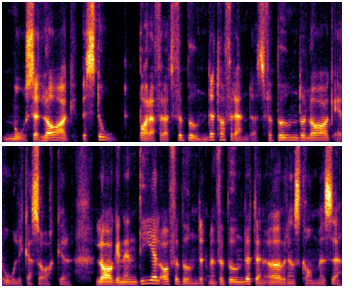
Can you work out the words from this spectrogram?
Mose lag bestod bara för att förbundet har förändrats. Förbund och lag är olika saker. Lagen är en del av förbundet men förbundet är en överenskommelse.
